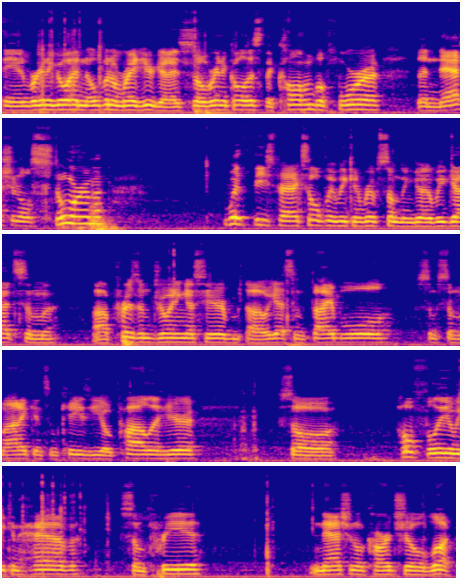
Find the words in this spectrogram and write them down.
And we're going to go ahead and open them right here, guys. So we're going to call this the calm before the national storm. With these packs, hopefully we can rip something good. We got some uh, Prizm joining us here. Uh, we got some Thybulle, some Samotic, and some KZ Okpala here. So hopefully we can have some pre-national card show luck.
